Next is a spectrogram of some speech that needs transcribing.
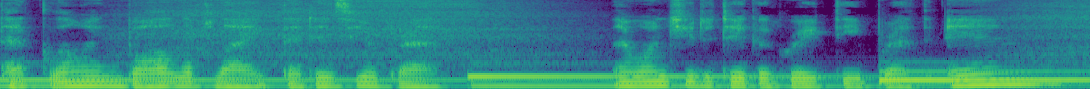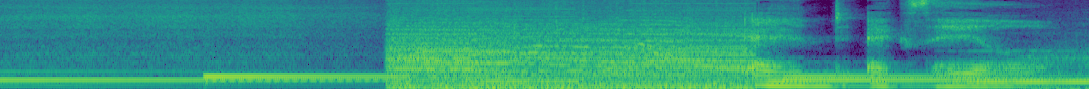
that glowing ball of light that is your breath. I want you to take a great deep breath in and exhale.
